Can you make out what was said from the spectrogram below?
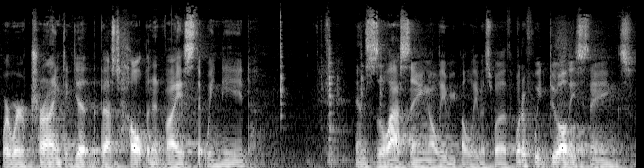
where we're trying to get the best help and advice that we need. And this is the last thing I'll leave, I'll leave us with. What if we do all these things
